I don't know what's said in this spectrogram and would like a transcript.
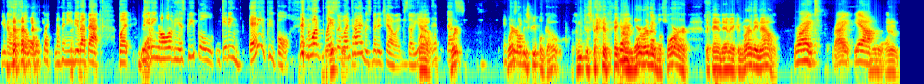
you know so it's like nothing you can do about that but Yeah. getting all of his people getting any people in one place at one time has been a challenge so yeah, Yeah. it- that's Where- Where did all these people go? I'm just trying to think. Yeah. I mean, where were they before the pandemic, and where are they now? Right, right. Yeah. I don't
